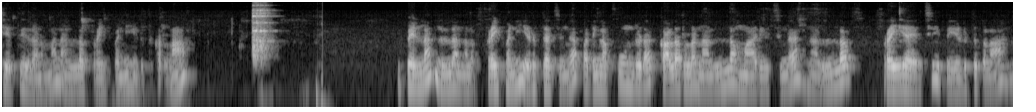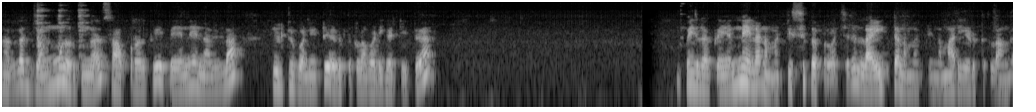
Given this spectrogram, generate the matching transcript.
சேர்த்து இதில் நம்ம நல்லா ஃப்ரை பண்ணி எடுத்துக்கிடலாம். இப்போ எல்லாம் நல்லா நல்லா ஃப்ரை பண்ணி எடுத்தாச்சுங்க. பார்த்தீங்களா? பூண்டோட கலரில் நல்லா மாறிடுச்சுங்க. நல்லா ஃப்ரை ஆயிடுச்சு இப்போ எடுத்துக்கலாம். நல்லா ஜம்முன்னு இருக்குங்க. சாப்பிட்றதுக்கு இப்போ எண்ணெயை நல்லா ஃபில்ட்ரு பண்ணிவிட்டு எடுத்துக்கலாம் வடிகட்டிட்டு. இப்போ இதில் இருக்க எண்ணெயில் நம்ம டிஷ்யூ பேப்பர் வச்சுட்டு லைட்டாக நம்ம இப்படி இந்த மாதிரி எடுத்துக்கலாங்க.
